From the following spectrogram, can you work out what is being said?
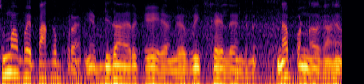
சும்மா போய் பார்க்க போகிறேன் எப்படி தான் இருக்குது அங்கே பீச் சைட்லன்னு என்ன பண்ணிருக்காங்க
